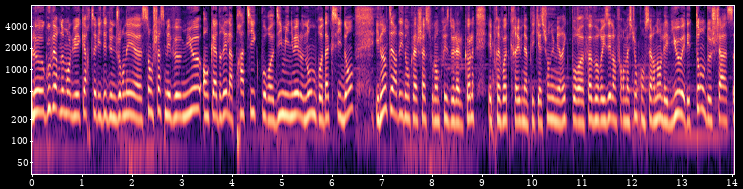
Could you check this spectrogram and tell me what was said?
Le gouvernement lui écarte l'idée d'une journée euh, sans chasse, mais veut mieux encadrer la pratique pour euh, diminuer le nombre d'accidents. Il interdit donc la chasse sous l'emprise de l'alcool et prévoit de créer une application numérique pour euh, favoriser l'information concernant les lieux et les temps de chasse.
